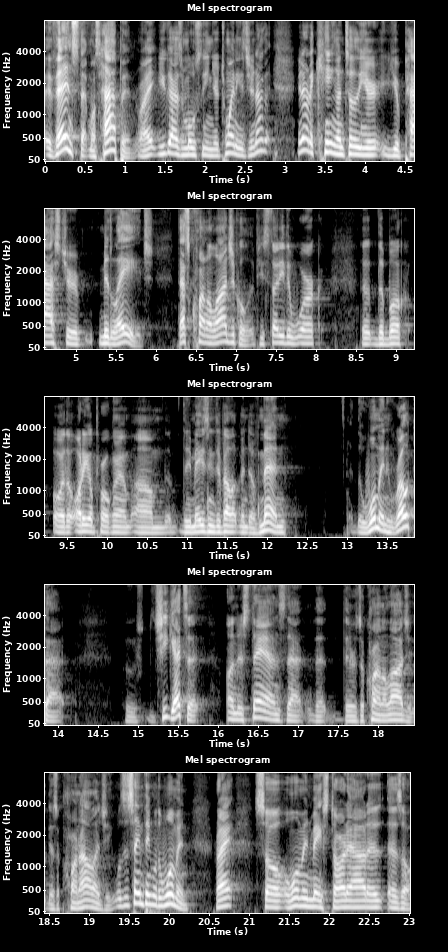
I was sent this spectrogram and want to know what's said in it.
events that must happen, right? You guys are mostly in your 20s. You're not you're not a king until you're you're past your middle age. That's chronological. If you study the work, the, the book or the audio program, um, the, the Amazing Development of Men, the woman who wrote that, who she gets it, understands that that there's a chronology. There's a chronology. Well, it's the same thing with a woman, right? So a woman may start out as, as a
